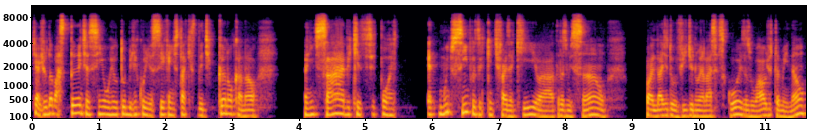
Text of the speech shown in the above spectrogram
Que ajuda bastante, assim, o YouTube reconhecer que a gente tá aqui se dedicando ao canal. A gente sabe que, porra, é muito simples o que a gente faz aqui, a transmissão, a qualidade do vídeo não é lá essas coisas, o áudio também não.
